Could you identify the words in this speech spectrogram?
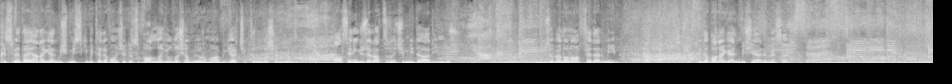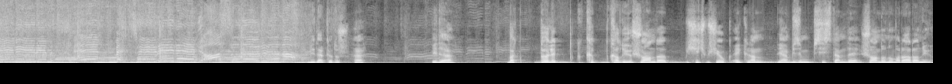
Kısmet ayağına gelmiş mis gibi telefon şakası. Vallahi ulaşamıyorum abi gerçekten ulaşamıyorum. Al senin güzel hatırın için bir daha arayayım dur. Yoksa ben onu affeder miyim? Bir de bana gelmiş yani mesaj. Bir dakika dur. Heh. Bir daha. Bak böyle kalıyor. Şu anda hiçbir şey yok. Ekran yani bizim sistemde şu anda numara aranıyor.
